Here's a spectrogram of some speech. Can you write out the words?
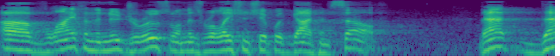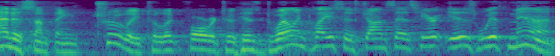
of life in the New Jerusalem is relationship with God Himself. That, that is something truly to look forward to. His dwelling place, as John says here, is with men.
